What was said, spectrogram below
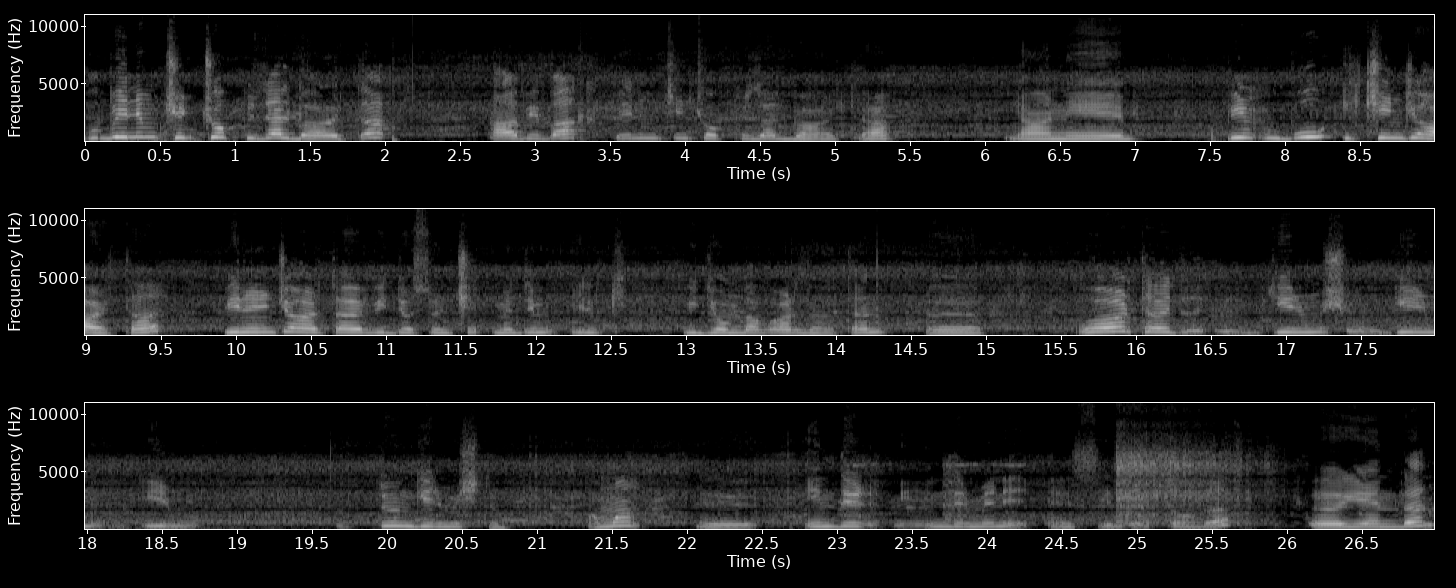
Bu benim için çok güzel bir harita. Abi bak benim için çok güzel bir harita. Yani bir, bu ikinci harita. Birinci harita videosunu çekmedim. İlk videomda var zaten. Ee, bu haritaya girmişim. Gir, gir, dün girmiştim. Ama e, indir indirmeni e, sildim sonra e, yeniden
